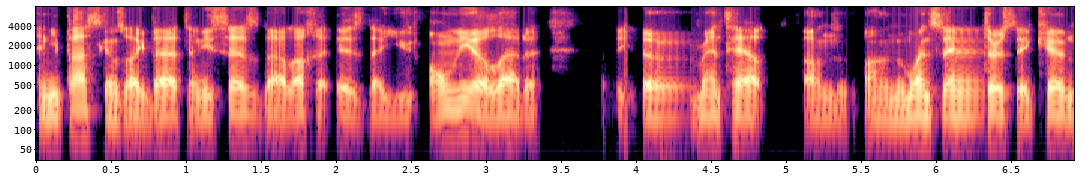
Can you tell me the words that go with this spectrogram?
and he paskins like that, and he says the halacha is that you only allowed to uh, rent out on on Wednesday and Thursday. Kim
